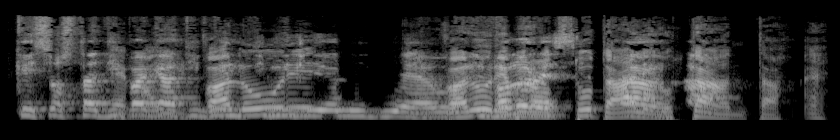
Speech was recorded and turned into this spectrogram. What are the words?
che sono stati Eh, pagati il valore, 20 milioni di il euro. valore però è totale è 70. 80. Eh.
